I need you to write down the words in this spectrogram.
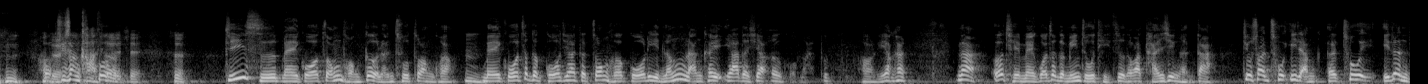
就像卡特，即使美国总统个人出状况，嗯美国这个国家的综合国力仍然可以压得下俄国嘛？不，好，你要看。那而且美国这个民主体制的话，弹性很大，就算出一两呃出一任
